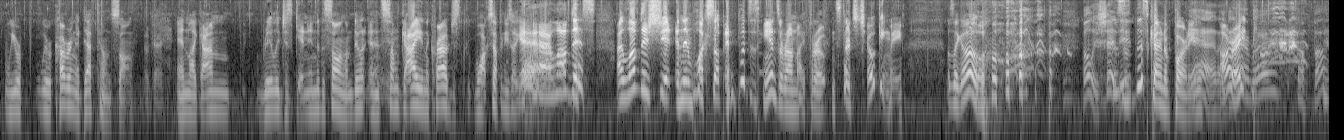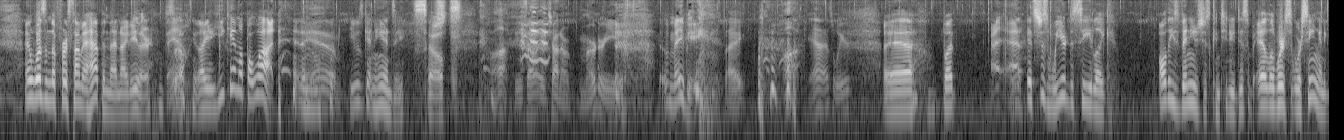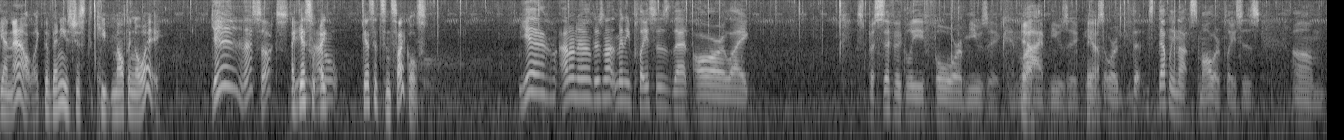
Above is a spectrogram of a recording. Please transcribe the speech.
we were we were covering a Deftones song, okay. and like I'm really just getting into the song. I'm doing, and Yeah, some yeah. guy in the crowd just walks up and he's like, "Yeah, I love this. I love this shit," and then walks up and puts his hands around my throat and starts choking me. I was like, "Oh, Holy shit, this is this kind of party." yeah. Like, all right. damn, bro. What the fuck? And it wasn't the first time it happened that night either. So like, he came up a lot. and Damn. He was getting handsy. So Fuck. He's out there trying to murder you. maybe. Like, fuck. Yeah, that's weird. Yeah, but I, I, it's just weird to see like all these venues just continue to disappear. Uh, we're we're seeing it again now. Like the venues just keep melting away. Yeah, that sucks. I guess I I, guess it's in cycles. Yeah, I don't know. There's not many places that are like specifically for music and Yeah. live music. you know, so- or th- it's definitely not smaller places. Um,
